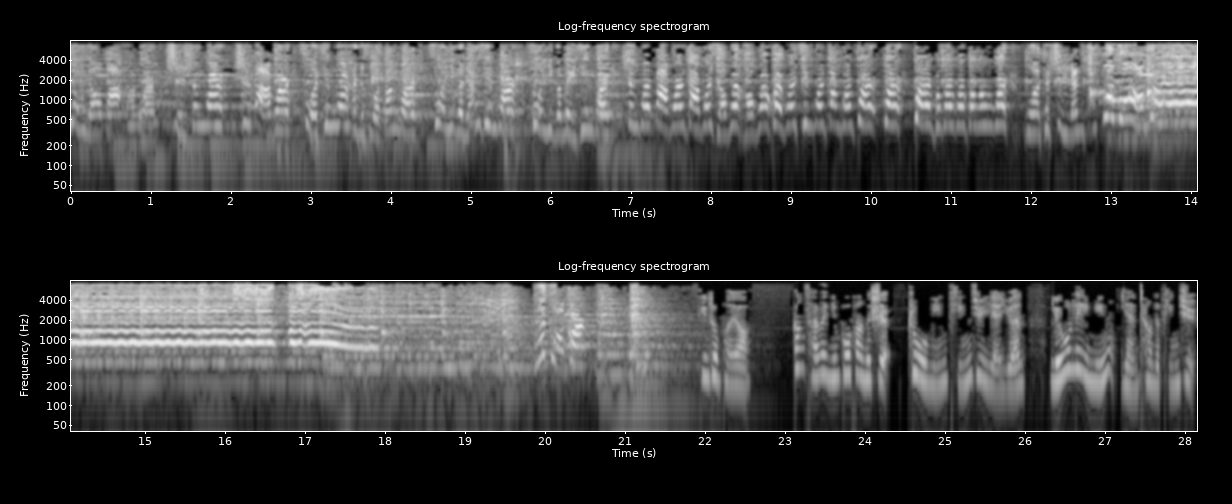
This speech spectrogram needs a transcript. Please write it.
又要罢官，是升官是罢官，做清官还是做当官？做一个良心官，做一个昧心官，升官罢官大官小官好官坏官清官脏官官官官官官官官官官，我这是人我做官。我做官。听众朋友，刚才为您播放的是著名评剧演员刘立明演唱的评剧《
